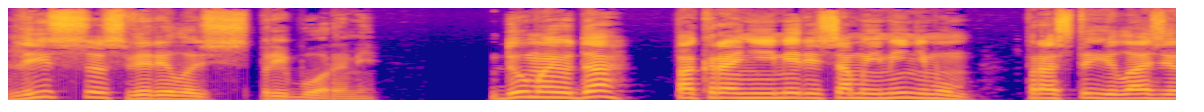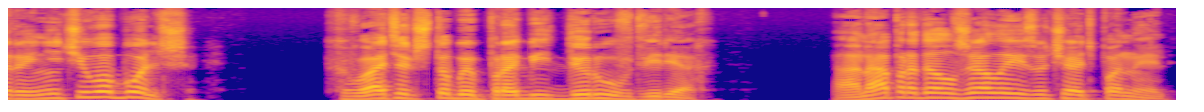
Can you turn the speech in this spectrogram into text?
Лисса сверилась с приборами. «Думаю, да. По крайней мере, самый минимум. Простые лазеры, ничего больше». «Хватит, чтобы пробить дыру в дверях». Она продолжала изучать панель.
